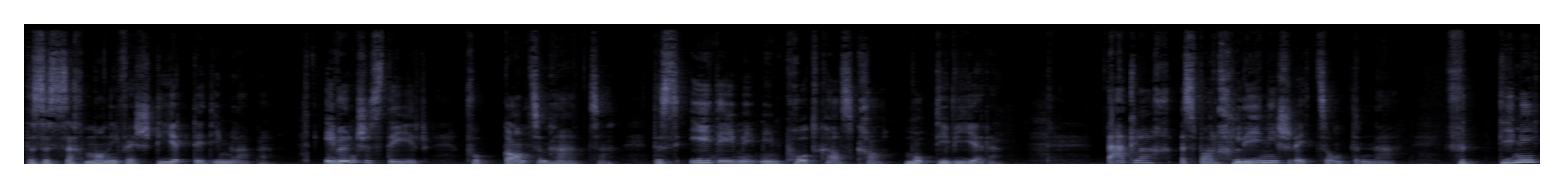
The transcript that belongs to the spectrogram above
Dass es sich manifestiert in deinem Leben. Ich wünsche es dir von ganzem Herzen, dass ich dich mit meinem Podcast motivieren kann. Täglich ein paar kleine Schritte zu unternehmen. Für deine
